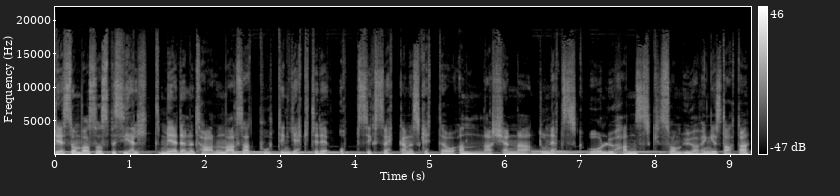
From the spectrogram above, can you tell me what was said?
Det som var så spesielt med denne talen, var altså at Putin gikk til det oppsiktsvekkende skrittet å anerkjenne Donetsk og Luhansk som uavhengige stater.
